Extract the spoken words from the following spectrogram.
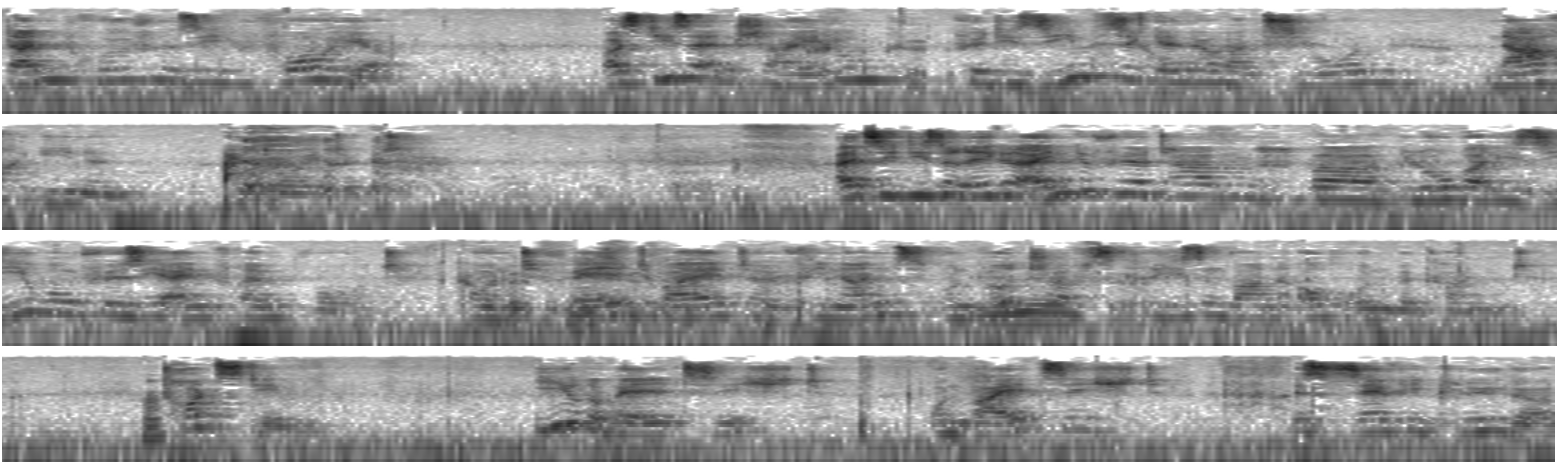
dann prüfen Sie vorher, was diese Entscheidung für die siebte Generation nach Ihnen bedeutet. Als Sie diese Regel eingeführt haben, war Globalisierung für Sie ein Fremdwort und weltweite Finanz- und Wirtschaftskrisen waren auch unbekannt. Trotzdem, Ihre Weltsicht und Weitsicht ist sehr viel klüger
